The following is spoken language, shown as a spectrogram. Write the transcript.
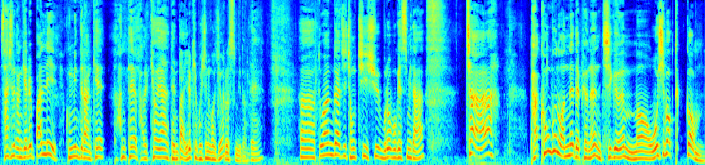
사실관계를 빨리 국민들한테, 한테 밝혀야 된다, 이렇게 보시는 거죠? 그렇습니다. 네. 아, 또 한 가지 정치 이슈 물어보겠습니다. 자, 박홍근 원내대표는 지금 뭐 50억 특검,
